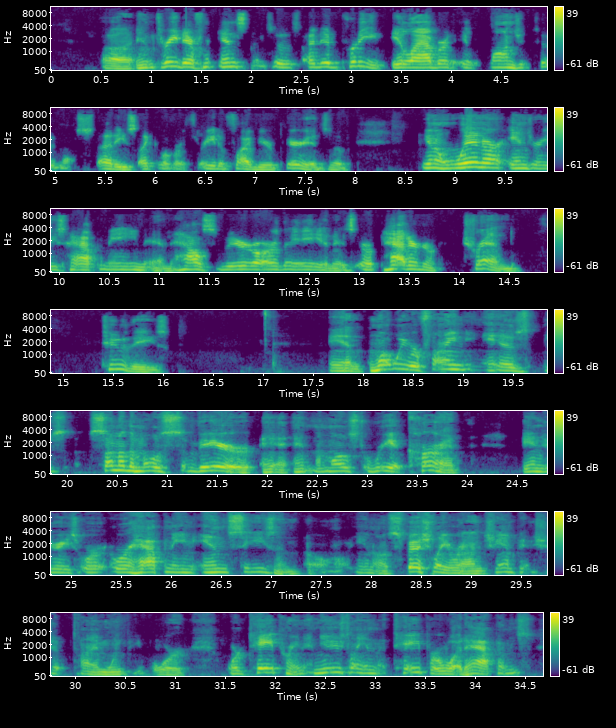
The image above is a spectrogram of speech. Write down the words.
uh, in three different instances. I did pretty elaborate longitudinal studies, like over three to five year periods of you know, when are injuries happening and how severe are they? And is there a pattern or trend to these? And what we were finding is some of the most severe and the most reoccurrent injuries were, were happening in season, you know, especially around championship time when people were, were tapering. And usually in the taper, what happens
